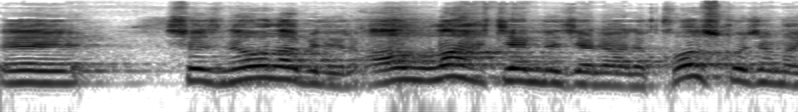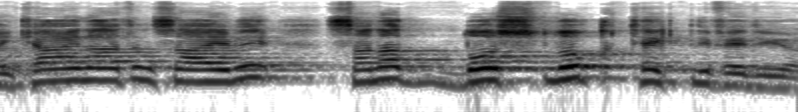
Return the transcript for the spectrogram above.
e, söz ne olabilir? Allah Celle Celaluhu koskocaman kainatın sahibi sana dostluk teklif ediyor.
